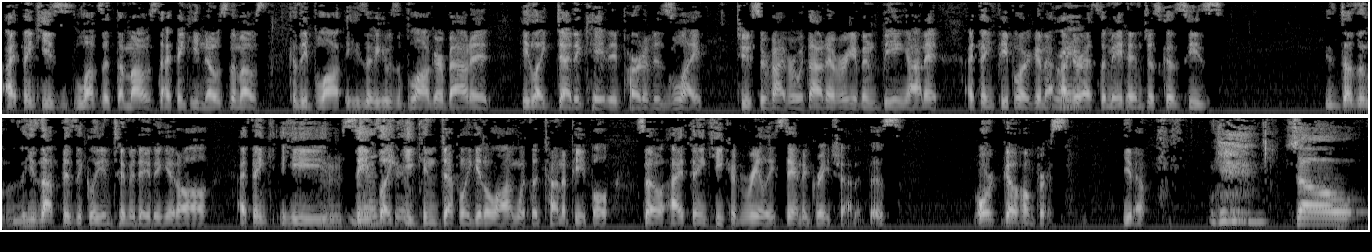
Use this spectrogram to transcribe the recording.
I think he loves it the most. I think he knows the most because he blog he's a, he was a blogger about it. He like dedicated part of his life to Survivor without ever even being on it. I think people are gonna underestimate him just because he's he doesn't he's not physically intimidating at all. I think he seems That's like true. he can definitely get along with a ton of people. So I think he could really stand a great shot at this. Or go home first. You know. so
